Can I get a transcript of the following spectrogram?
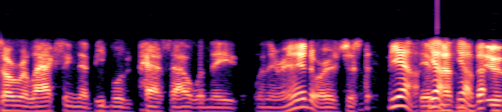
so relaxing that people would pass out when they when they're in it, or it's just Yeah, they have yeah, nothing yeah. to That, do?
